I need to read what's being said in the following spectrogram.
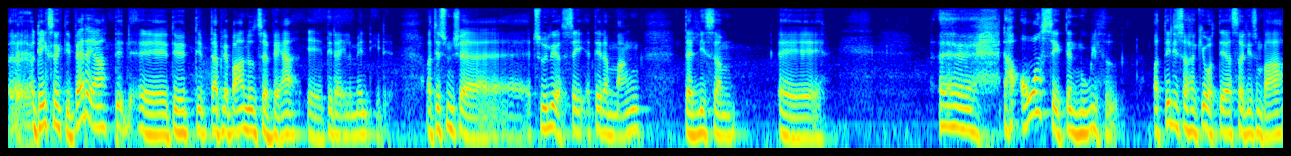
og det er ikke så vigtigt, hvad det er. Det, øh, det, det, der bliver bare nødt til at være øh, det der element i det. Og det synes jeg er tydeligt at se, at det er der mange, der ligesom øh, øh, der har overset den mulighed. Og det de så har gjort, det er så ligesom bare,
